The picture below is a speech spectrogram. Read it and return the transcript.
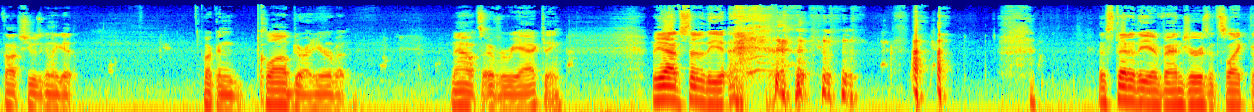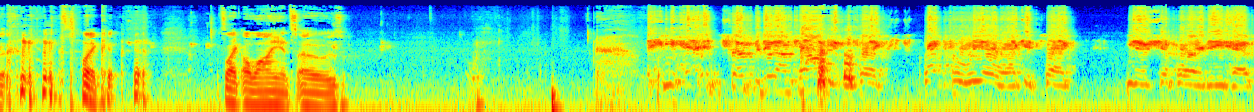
thought she was gonna get fucking clubbed right here, but now it's overreacting. But yeah, instead of the instead of the Avengers, it's like the it's like it's like Alliance O's. Some, dude, I'm telling you, it's like, like for real, like it's like, you know, Chef Boyardee has,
